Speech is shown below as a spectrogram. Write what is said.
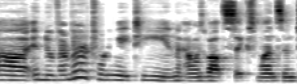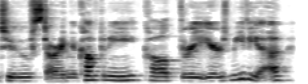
uh, in November of 2018, I was about six months into starting a company called Three Ears Media.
